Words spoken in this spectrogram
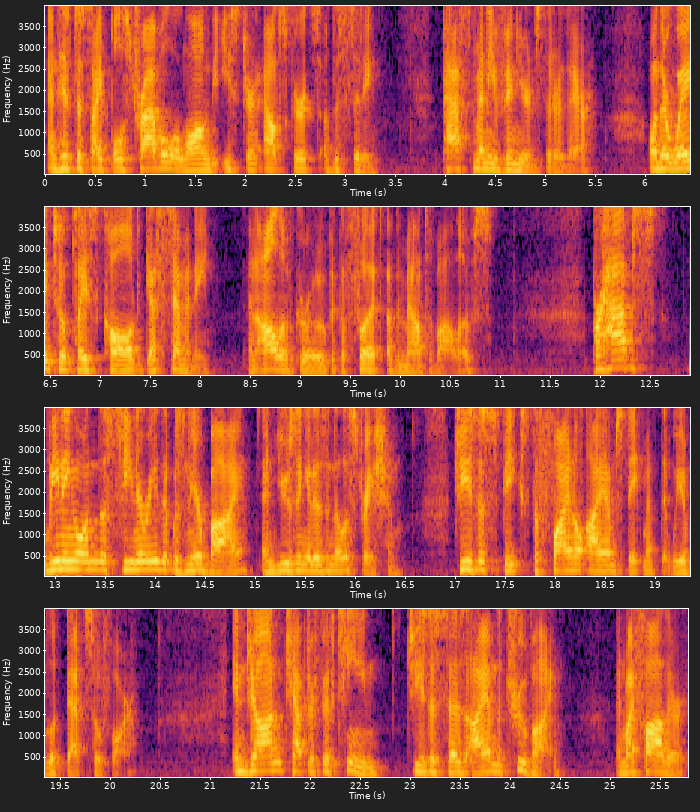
and his disciples travel along the eastern outskirts of the city, past many vineyards that are there, on their way to a place called Gethsemane, an olive grove at the foot of the Mount of Olives. Perhaps leaning on the scenery that was nearby and using it as an illustration, Jesus speaks the final I am statement that we have looked at so far. In John chapter 15, Jesus says, I am the true vine, and my Father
